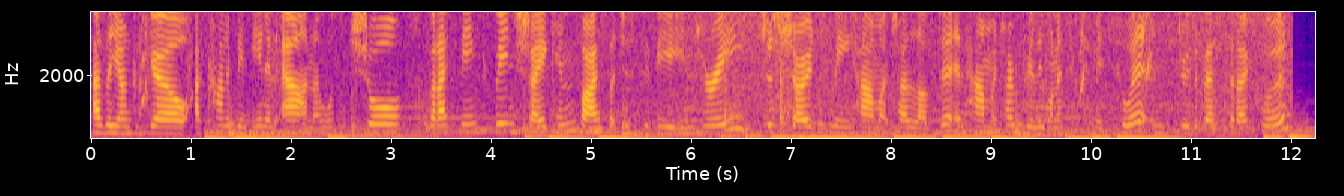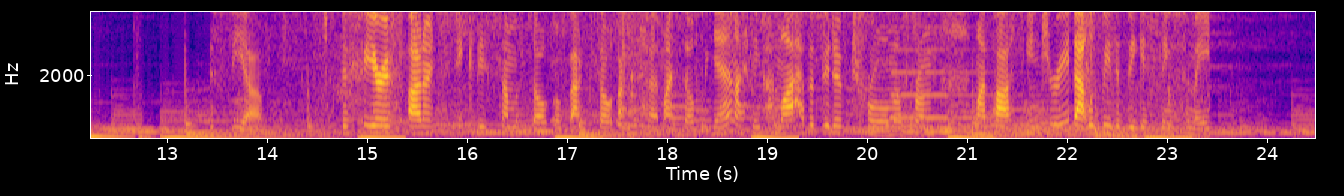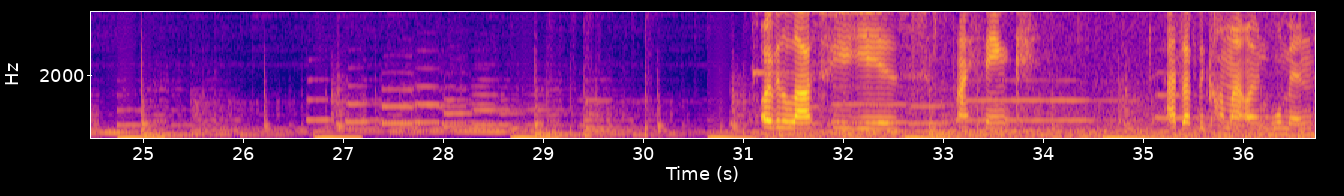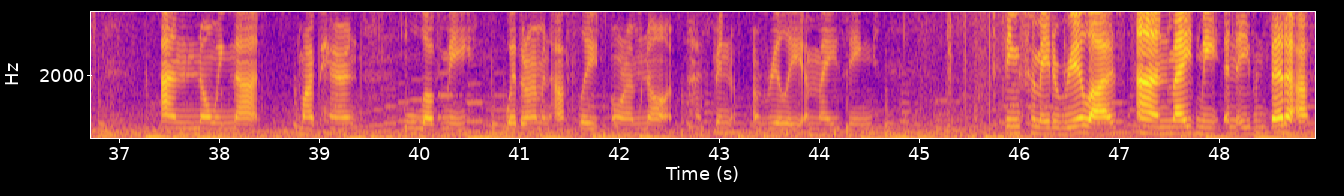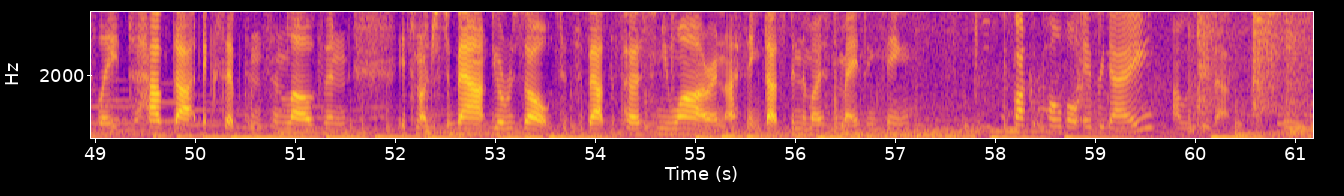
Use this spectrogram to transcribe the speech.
as a younger girl, I'd kind of been in and out and I wasn't sure. But I think being shaken by such a severe injury just showed to me how much I loved it and how much I really wanted to commit to it and do the best that I could. The fear. The fear if I don't stick this somersault or backsault, I could hurt myself again. I think I might have a bit of trauma from my past injury. That would be the biggest thing for me. Over the last few years, I think as I've become my own woman and knowing that my parents will love me whether I'm an athlete or I'm not has been a really amazing thing for me to realise and made me an even better athlete to have that acceptance and love and it's not just about your results, it's about the person you are and I think that's been the most amazing thing. If I could pole vault every day, I would do that.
